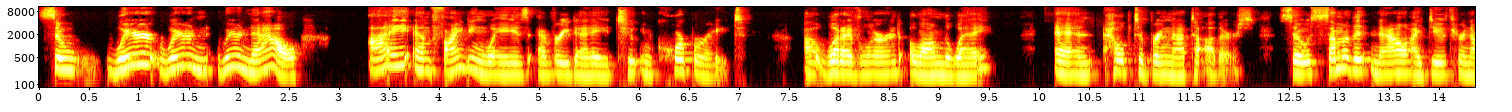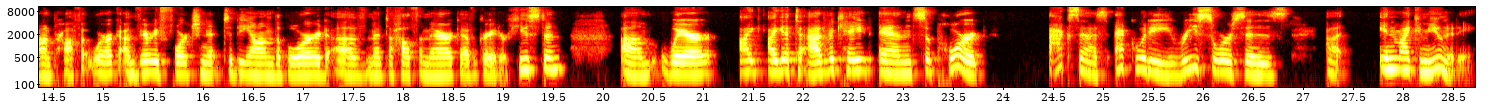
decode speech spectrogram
so where where where now i am finding ways every day to incorporate uh, what i've learned along the way and help to bring that to others so some of it now I do through nonprofit work. I'm very fortunate to be on the board of Mental Health America of Greater Houston, um, where I, I get to advocate and support access, equity, resources uh, in my community.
